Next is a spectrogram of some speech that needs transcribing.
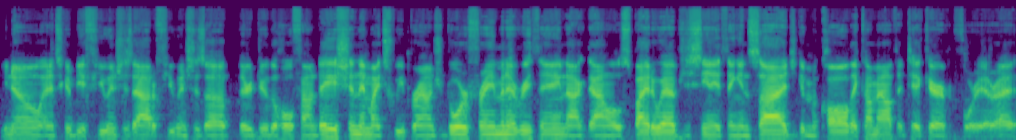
you know, and it's going to be a few inches out, a few inches up. They do the whole foundation. They might sweep around your door frame and everything, knock down a little spider webs. You see anything inside, you give them a call. They come out, they take care of it for you, right?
